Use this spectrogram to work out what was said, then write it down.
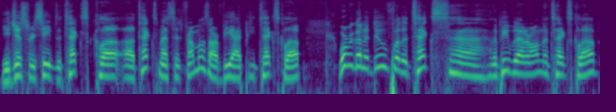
you just received a text club uh, text message from us, our VIP text club. What we're going to do for the text, uh, the people that are on the text club,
